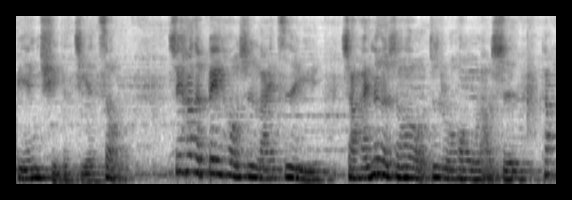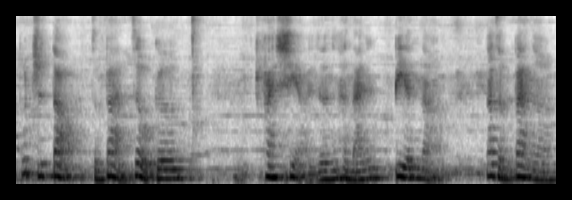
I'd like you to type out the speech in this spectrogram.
编曲的节奏。所以它的背后是来自于小孩那个时候，就是罗红武老师，他不知道怎么办，这首歌拍戏啊，人很难编呐，那怎么办呢？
